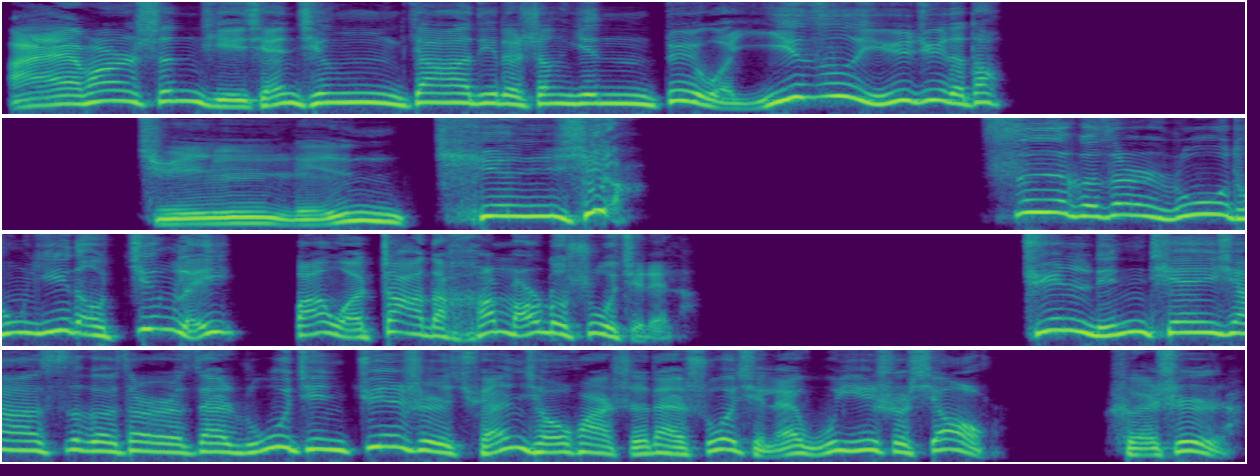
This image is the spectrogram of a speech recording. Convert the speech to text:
矮胖身体前倾，压低了声音对我一字一句的道：“君临天下。”四个字如同一道惊雷。把我炸的汗毛都竖起来了。君临天下四个字儿，在如今军事全球化时代说起来无疑是笑话。可是啊，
